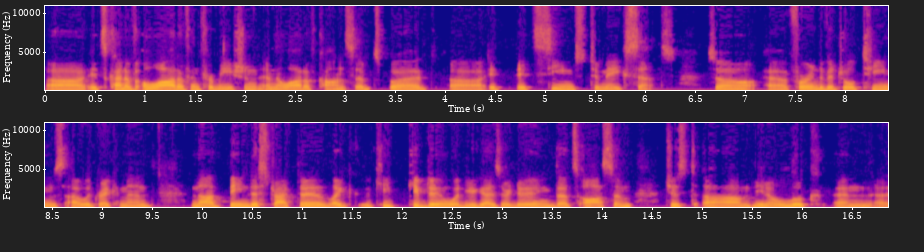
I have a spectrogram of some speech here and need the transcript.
Uh, it's kind of a lot of information and a lot of concepts, but uh, it, it seems to make sense. So uh, for individual teams, I would recommend not being distracted. Like keep keep doing what you guys are doing. That's awesome. Just um, you know look and uh,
